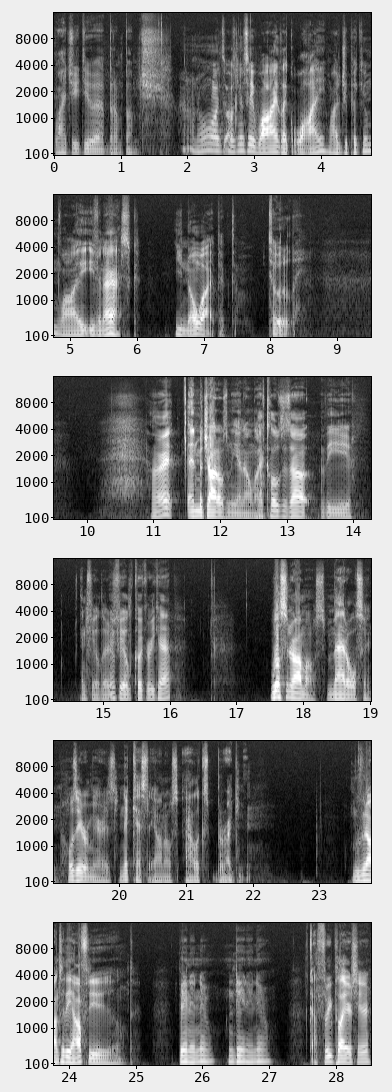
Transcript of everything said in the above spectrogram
why'd you do a bum bunch? I don't know. I was I was gonna say why. Like why? Why did you pick him? Why even ask? You know why I picked him. Totally. All right, And Machado's in the NL now. that closes out the Infielders. infield. Quick recap. Wilson Ramos, Matt Olson, Jose Ramirez, Nick Castellanos, Alex Bregman. Moving on to the outfield. Got three players here.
